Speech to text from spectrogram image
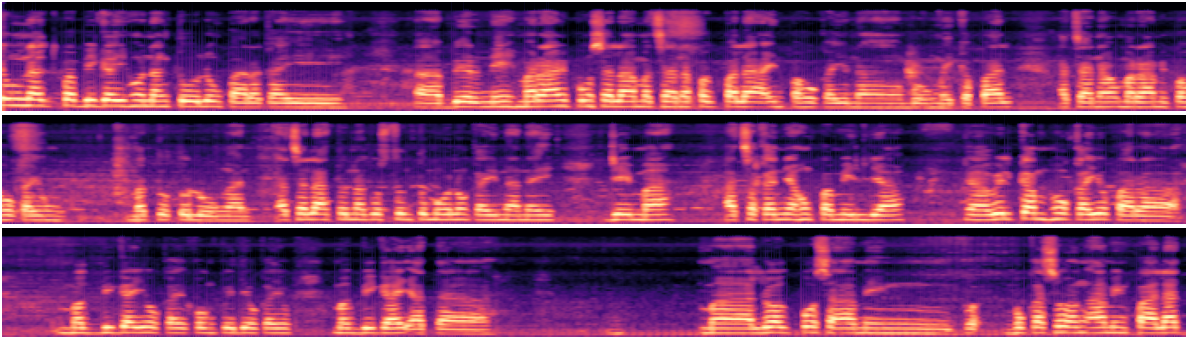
yung nagpabigay ho ng tulong para kay ah, Bernie, marami pong salamat. Sana pagpalain pa ho kayo ng buong may kapal. At sana marami pa ho kayong matutulungan. At sa lahat na gustong tumulong kay Nanay Gemma at sa kanya hong pamilya, ah, welcome ho kayo para magbigay ho kayo kung pwede ho kayo magbigay at ah, maluwag po sa aming bukas ho ang aming palad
